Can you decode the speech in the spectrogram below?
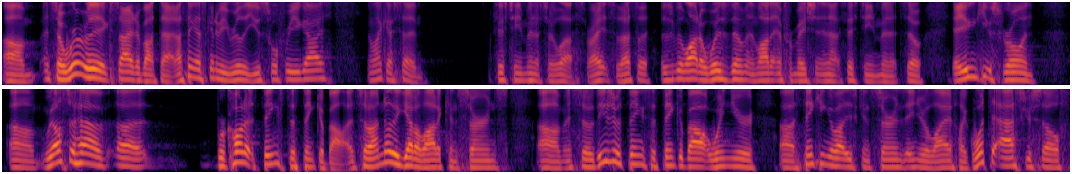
Um, and so we're really excited about that. I think that's going to be really useful for you guys. And like I said, 15 minutes or less, right? So that's a there's gonna be a lot of wisdom and a lot of information in that 15 minutes. So yeah, you can keep scrolling. Um, we also have uh, we're calling it things to think about. And so I know you got a lot of concerns. Um, and so these are things to think about when you're uh, thinking about these concerns in your life, like what to ask yourself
